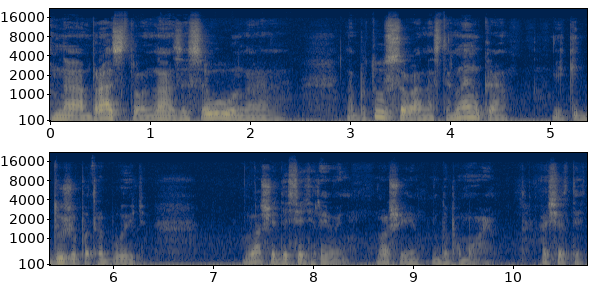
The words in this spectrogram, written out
на братство, на ЗСУ, на, на Бутусова, на Стерненка, які дуже потребують ваші 10 гривень, вашої допомоги. А щастить.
